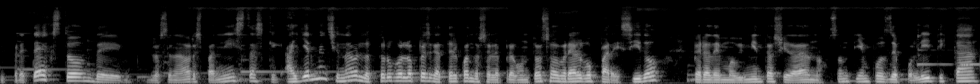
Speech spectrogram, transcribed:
el pretexto de los senadores panistas, que ayer mencionaba el doctor Hugo López Gatel cuando se le preguntó sobre algo parecido, pero de movimiento ciudadano. Son tiempos de política,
